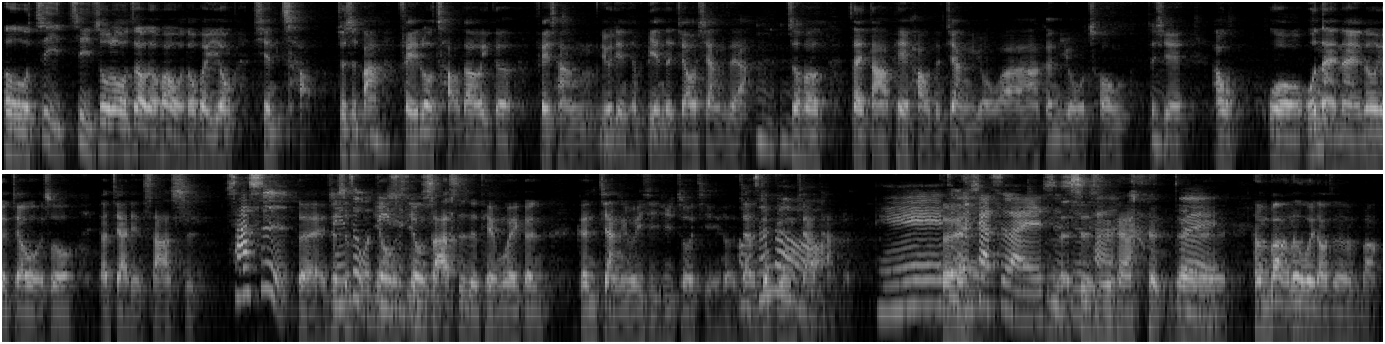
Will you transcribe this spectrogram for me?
呃，我自己自己做肉燥的话，我都会用先炒，就是把肥肉炒到一个非常有点像煸的焦香这样。嗯嗯。之后再搭配好的酱油啊，跟油葱这些、嗯、啊，我我我奶奶都有教我说要加点沙士。沙士？对，就是用、欸、用沙士的甜味跟。跟酱油一起去做结合，这样就不用加糖了。哎、哦，这个下次来试试看。试试看，对，对很棒，那个味道真的很棒。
